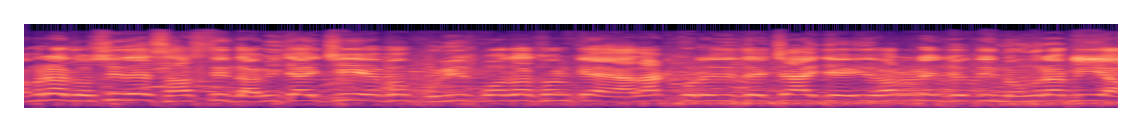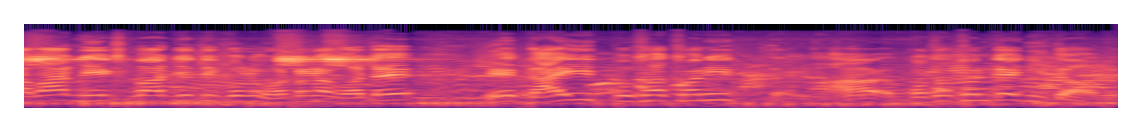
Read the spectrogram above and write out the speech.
আমরা দোষীদের শাস্তির দাবি চাইছি এবং পুলিশ প্রশাসনকে অ্যালার্ট করে দিতে চাই যে এই ধরনের যদি নোংরামি আবার নেক্সট বার যদি কোনো ঘটনা ঘটে, এর দায়ী প্রশাসনিক প্রশাসনকেই নিতে হবে।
